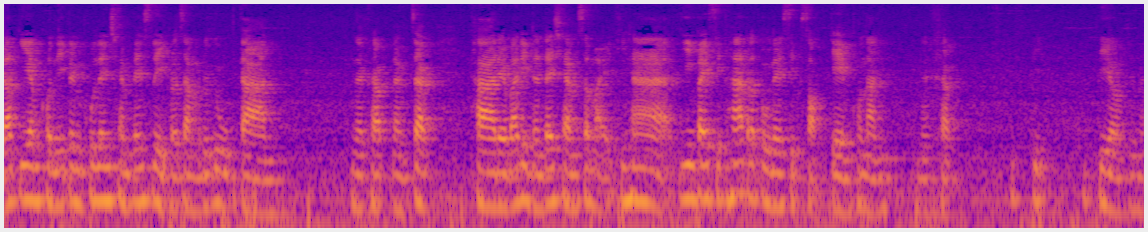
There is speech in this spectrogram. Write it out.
ยอดเยี่ยมคนนี้เป็นผู้เล่นแชมเปี้ยนส์ลีกประจำฤดูกาลนะครับหลังจากพาเรอัลมาดิดนั้นได้แชมป์สมัยที่ 5 ยิงไป 15 ประตูใน 12 เกมเท่านั้นนะครับเดียวใช่ไหม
